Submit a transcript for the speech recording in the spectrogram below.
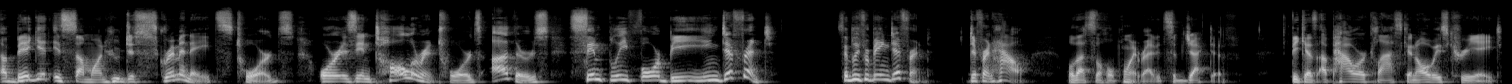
A bigot is someone who discriminates towards or is intolerant towards others simply for being different. Simply for being different. Different how? Well, that's the whole point, right? It's subjective. Because a power class can always create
